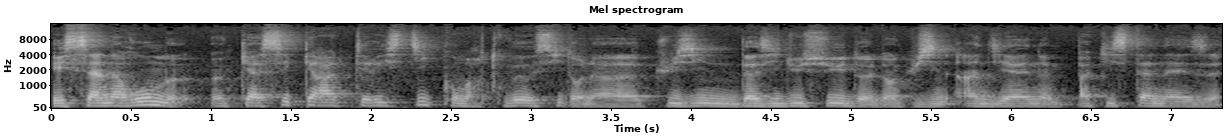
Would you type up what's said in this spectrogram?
Et c'est un arôme euh, qui est assez caractéristique qu'on va retrouver aussi dans la cuisine d'Asie du Sud, dans la cuisine indienne, pakistanaise,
